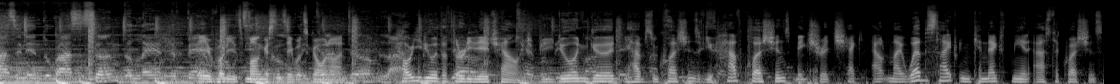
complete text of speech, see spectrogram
rising in the rising sun, the land of Hey everybody, it's Manga Sensei. What's going on? How are you doing with the 30 day challenge? If you're doing good, you have some questions. If you have questions, make sure to check out my website and connect with me and ask the questions.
